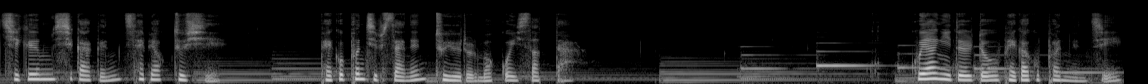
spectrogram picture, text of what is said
지금 시각은 새벽 2시. 배고픈 집사는 두유를 먹고 있었다. 고양이들도 배가 고팠는지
